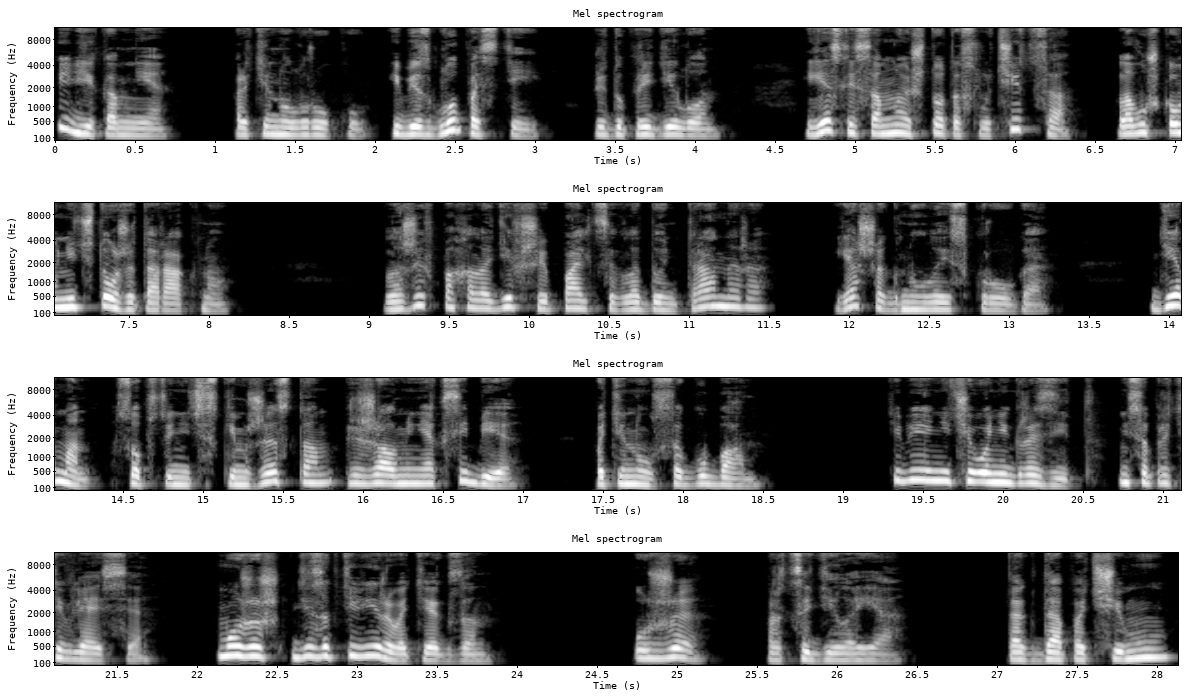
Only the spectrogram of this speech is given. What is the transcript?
«Иди ко мне», — протянул руку, — «и без глупостей», — предупредил он. «Если со мной что-то случится, ловушка уничтожит Аракну, Вложив похолодевшие пальцы в ладонь Транера, я шагнула из круга. Демон собственническим жестом прижал меня к себе, потянулся к губам. «Тебе ничего не грозит, не сопротивляйся. Можешь дезактивировать Экзон». «Уже», — процедила я. «Тогда почему?»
